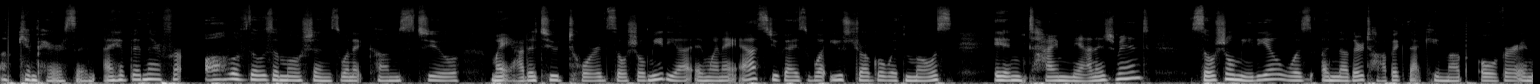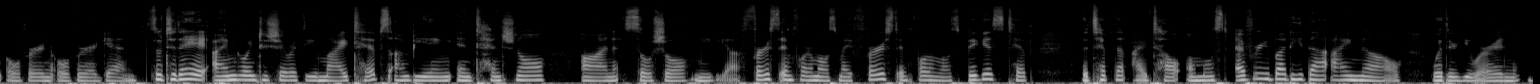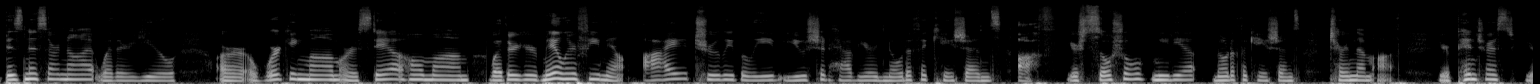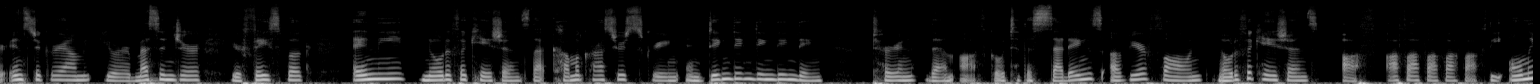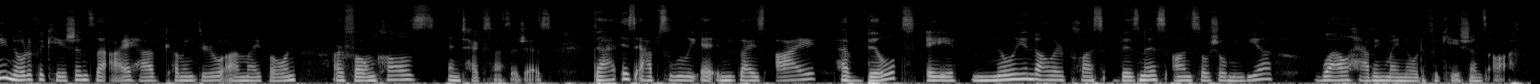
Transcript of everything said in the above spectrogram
of comparison. I have been there for all of those emotions when it comes to my attitude towards social media. And when I asked you guys what you struggle with most in time management, social media was another topic that came up over and over and over again. So today I'm going to share with you my tips on being intentional on social media. First and foremost, my first and foremost biggest tip the tip that I tell almost everybody that I know, whether you are in business or not, whether you are a working mom or a stay at home mom, whether you're male or female, I truly believe you should have your notifications off. Your social media notifications, turn them off. Your Pinterest, your Instagram, your Messenger, your Facebook, any notifications that come across your screen and ding, ding, ding, ding, ding turn them off. Go to the settings of your phone, notifications off, off, off, off, off, off. The only notifications that I have coming through on my phone are phone calls and text messages. That is absolutely it. And you guys, I have built a million dollar plus business on social media while having my notifications off.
